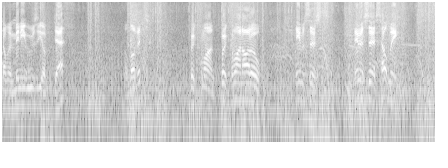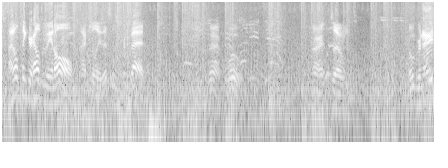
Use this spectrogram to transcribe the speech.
Got my mini Uzi of death. I love it. Quick, come on. Quick, come on, auto. Aim assist. Aim assist, help me. I don't think you're helping me at all, actually. This is pretty bad. Alright, whoa. Alright, so... Oh, grenade.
